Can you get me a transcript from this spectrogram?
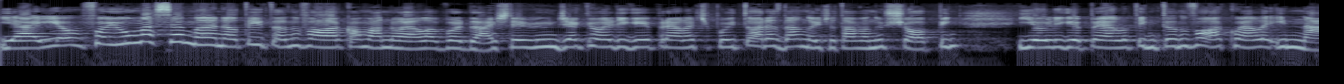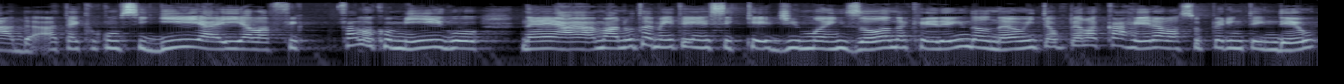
E aí eu foi uma semana eu tentando falar com a Manuela Bordage. Teve um dia que eu liguei para ela tipo 8 horas da noite, eu tava no shopping e eu liguei para ela tentando falar com ela e nada, até que eu consegui, aí ela falou comigo, né? A Manu também tem esse quê de mãezona, querendo ou não, então pela carreira ela super entendeu.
